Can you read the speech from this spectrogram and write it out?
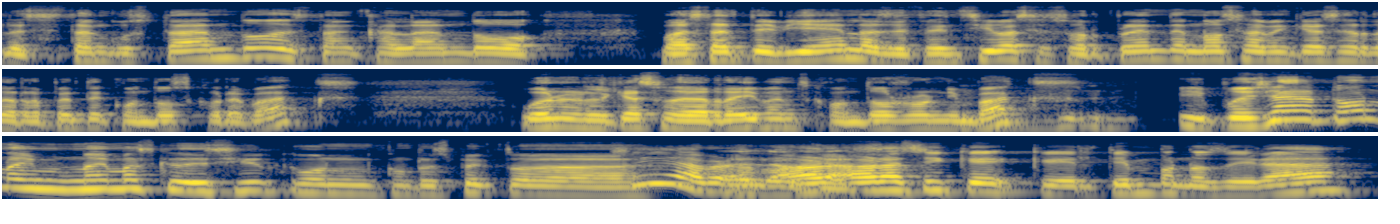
les están gustando, están jalando bastante bien, las defensivas se sorprenden, no saben qué hacer de repente con dos corebacks. Bueno, en el caso de Ravens con dos running backs. Y pues ya, no, no hay, no hay más que decir con, con respecto a... Sí, a ahora, Rodgers. ahora, ahora sí que, que el tiempo nos dirá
